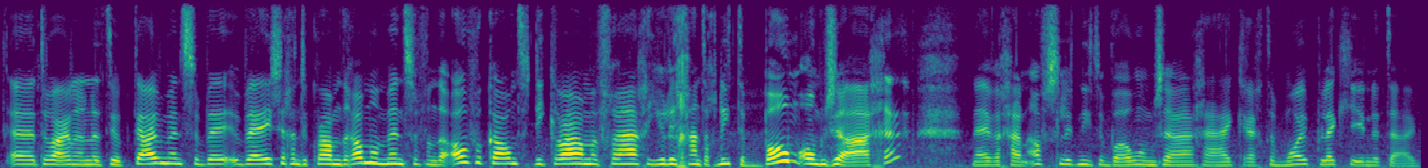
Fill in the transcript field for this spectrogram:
Eh, toen waren er natuurlijk tuinmensen be- bezig. En toen kwamen er allemaal mensen van de overkant. Die kwamen vragen, jullie gaan toch niet de boom omzagen? Nee, we gaan absoluut niet de boom omzagen. Hij krijgt een mooi plekje in de tuin.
